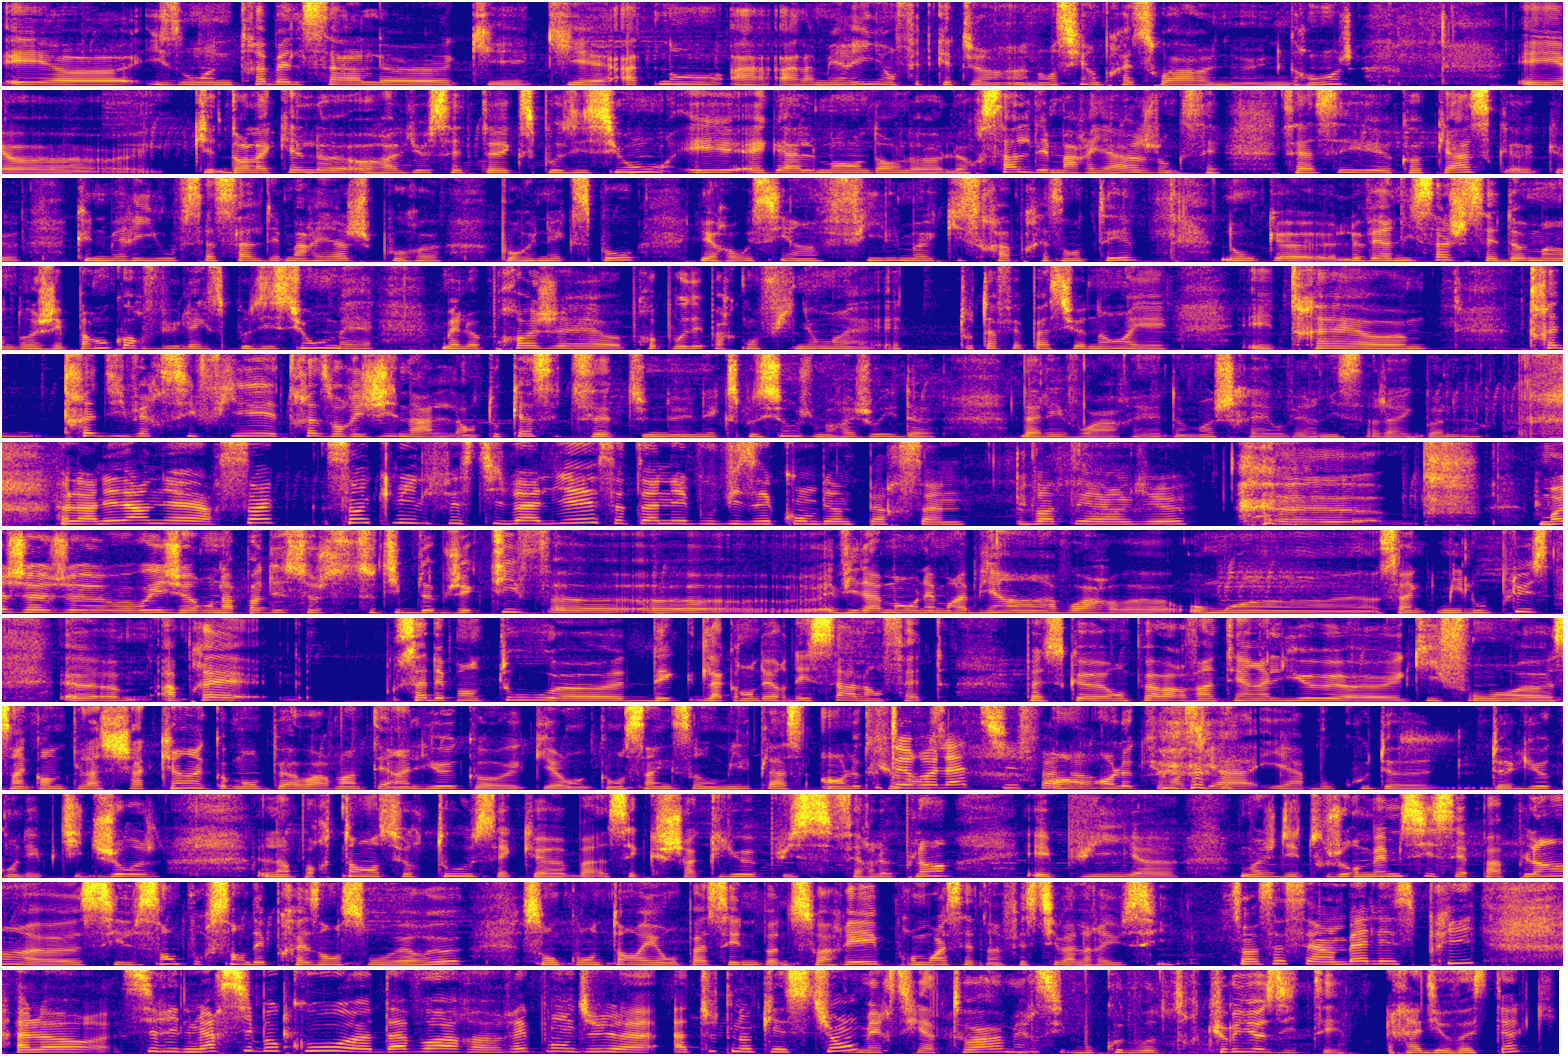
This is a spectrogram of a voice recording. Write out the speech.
Et euh, ils ont une très belle salle euh, qui, est, qui est attenant à, la mairie, en fait, qui est un, ancien pressoir, une, une grange et euh, dans laquelle aura lieu cette exposition et également dans leur salle des mariages. Donc c'est assez cocasse qu'une mairie ouvre sa salle des mariages pour, euh, pour une expo. Il y aura aussi un film qui sera présenté. Donc euh, le vernissage c'est demain. Donc j'ai pas encore vu l'exposition, mais, mais le projet proposé par Confignon est tout à fait passionnant et, très, euh, très, très diversifié et très original. En tout cas, c'est une, exposition que je me réjouis d'aller voir et de moi, je serai au vernissage avec bonheur. L'année dernière, 5, 5000 festivaliers. Cette année, vous visez combien de personnes? 21 lieux euh, moi, je, oui, on n'a pas de, ce, type d'objectif. Euh, évidemment, on aimerait bien avoir au moins 5000 ou plus. après, ça dépend tout euh, de la grandeur des salles en fait. Parce qu'on peut avoir 21 lieux euh, qui font 50 euh, places chacun, comme on peut avoir 21 lieux qui ont, 500 ou 1000 places. En tout est relatif. Alors. En, l'occurrence, il y, a beaucoup de, lieux qui ont des petites jauges. L'important surtout, c'est que, bah, que chaque lieu puisse faire le plein. Et puis, moi je dis toujours, même si c'est pas plein, si le 100% des présents sont heureux, sont contents et ont passé une bonne soirée, pour moi c'est un festival réussi. Ça, c'est un bel esprit. Alors, Cyril, merci beaucoup euh, d'avoir euh, répondu à, à, toutes nos questions. Merci à toi, merci beaucoup de votre curiosité. Radio -Vostok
